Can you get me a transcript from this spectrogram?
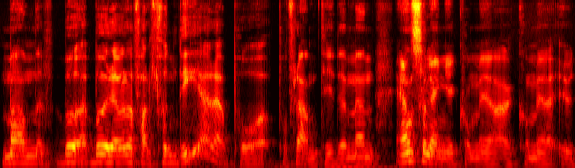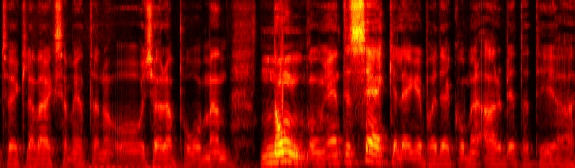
man börjar i alla fall fundera på, på framtiden. Men än så länge kommer jag, kommer jag utveckla verksamheten och, och köra på. Men någon gång, jag är inte säker längre på att jag kommer arbeta till jag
